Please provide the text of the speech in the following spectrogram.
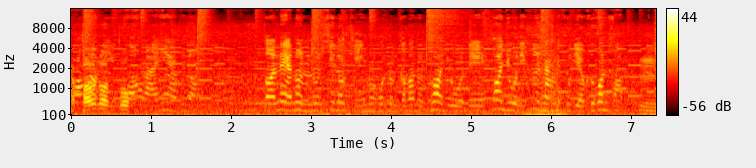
กระเป๋าโน้ตบุ๊กของหลายแห่พี่น้องตอนแรกนุ่นนุ่นขี่รถเก๋งนุ่นนุ่นกับว่านุ่นพ่ออยู่เดพ่ออยู่นี่คือนั่งอยู่คนเดียวคือคนขับอืม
